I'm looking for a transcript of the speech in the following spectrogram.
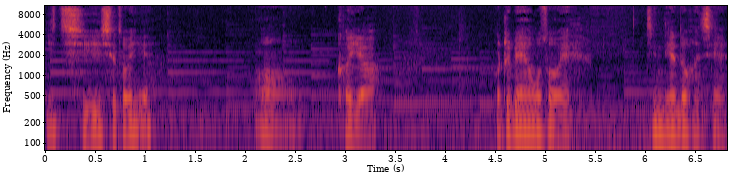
一起写作业，哦，可以啊，我这边无所谓，今天都很闲。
